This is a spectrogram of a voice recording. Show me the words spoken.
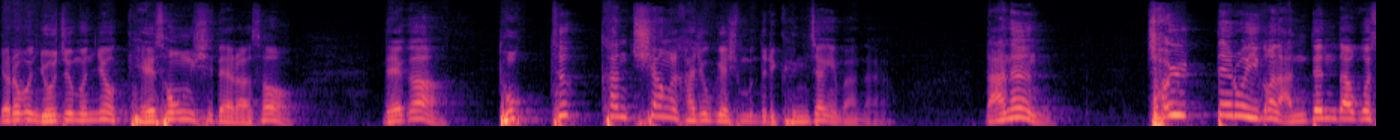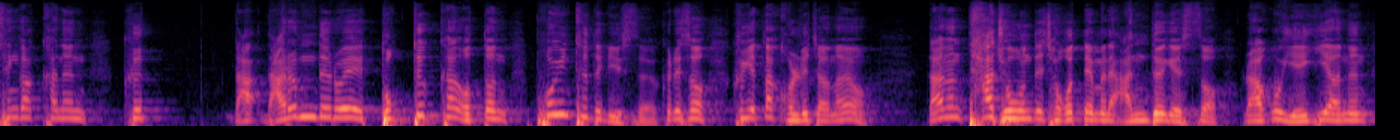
여러분 요즘은요 개성 시대라서 내가 독특한 취향을 가지고 계신 분들이 굉장히 많아요. 나는 절대로 이건 안 된다고 생각하는 그 나, 나름대로의 독특한 어떤 포인트들이 있어요. 그래서 그게 딱 걸리잖아요. 나는 다 좋은데 저것 때문에 안 되겠어 라고 얘기하는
